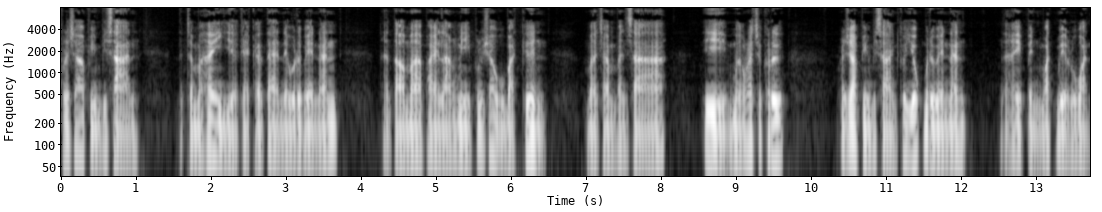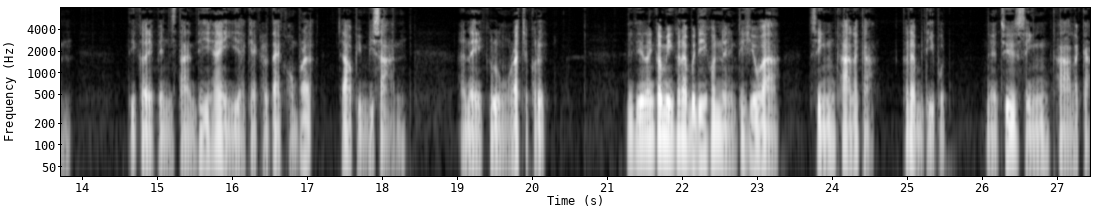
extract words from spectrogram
พระเจ้าพิมพิสารจะมาให้เหยื่อแก่กระแตในบริเวณนั้นต่อมาภายหลังมีพระเจ้าอุบัติขึ้น มาจำพรรษาที่เมืองราชกฤห์พระเจ้าพิมพิสารก็ยกบริเวณนั้นให้เป็นวัดเวรุวัน ที่เคยเป็นสถานที่ให้เหยื่อแก่กระแตของพระเจ้าพิมพิสารในกรุงราชกฤห์ในที่นั้นก็มีข้าราบดีคนหนึ่งที่ชื่อว่า สิงคาลกะข้าราบดีบุตร เนี่ยชื่อสิงคาละกะ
